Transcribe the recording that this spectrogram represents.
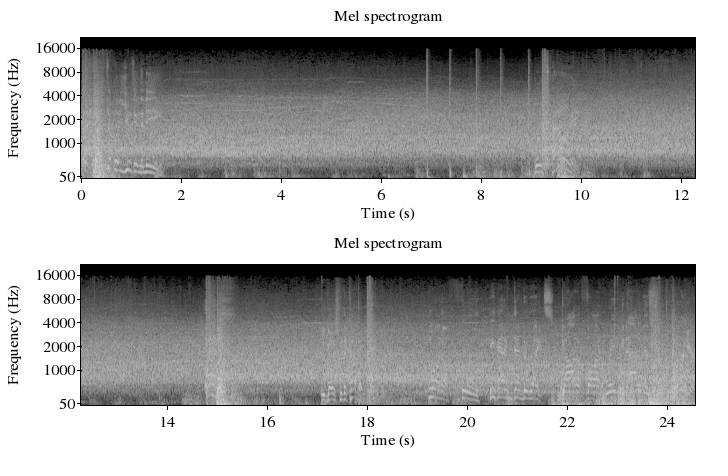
Effectively using the knee. Brutality. He goes for the cover. What a fool. He had him dead to rights. Gotta find a way to get out of this cover here.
